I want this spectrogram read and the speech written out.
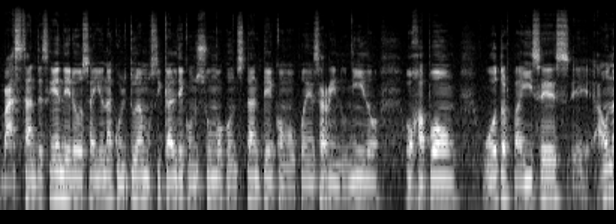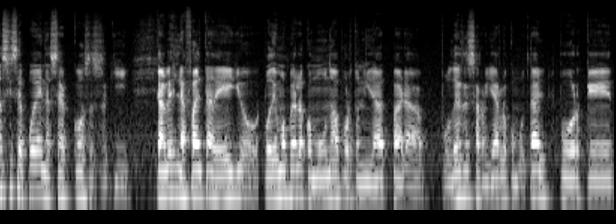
bastantes géneros, hay una cultura musical de consumo constante como puede ser Reino Unido o Japón u otros países, eh, aún así se pueden hacer cosas aquí. Tal vez la falta de ello podemos verlo como una oportunidad para poder desarrollarlo como tal, porque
